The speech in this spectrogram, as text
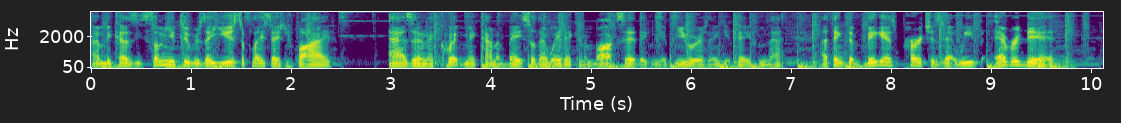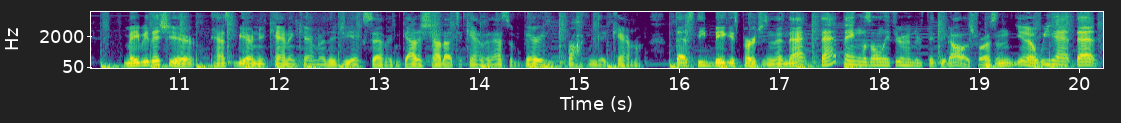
and um, because some YouTubers they use the PlayStation 5 as an equipment kind of base so that way they can unbox it, they can get viewers, they can get paid from that. I think the biggest purchase that we've ever did, maybe this year, has to be our new Canon camera, the GX7. Got a shout out to Canon. That's a very rocking good camera. That's the biggest purchase, and that that thing was only three hundred fifty dollars for us. And you know we had that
